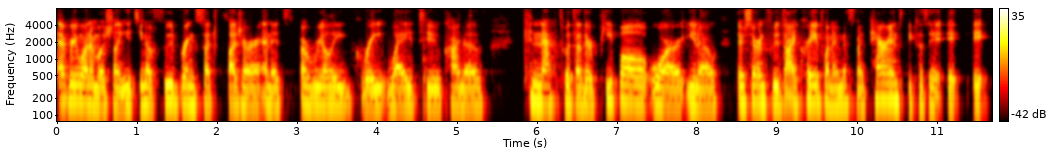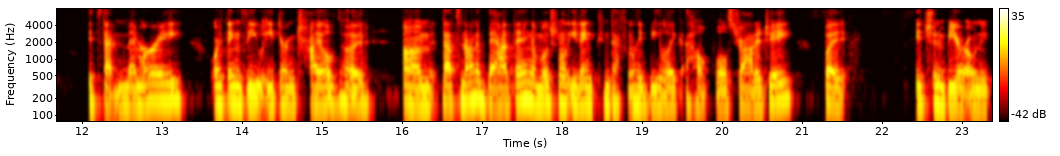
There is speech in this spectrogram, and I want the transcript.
everyone emotionally eats. You know, food brings such pleasure, and it's a really great way to kind of connect with other people or you know there's certain foods i crave when i miss my parents because it it, it it's that memory or things that you eat during childhood. Um, that's not a bad thing. Emotional eating can definitely be like a helpful strategy but it shouldn't be your only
